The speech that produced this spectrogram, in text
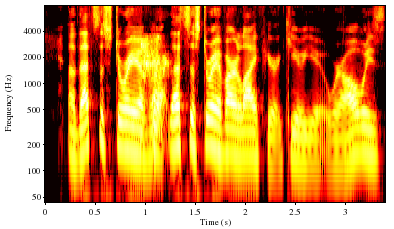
uh, that's the story of uh, that's the story of our life here at QU. We're always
